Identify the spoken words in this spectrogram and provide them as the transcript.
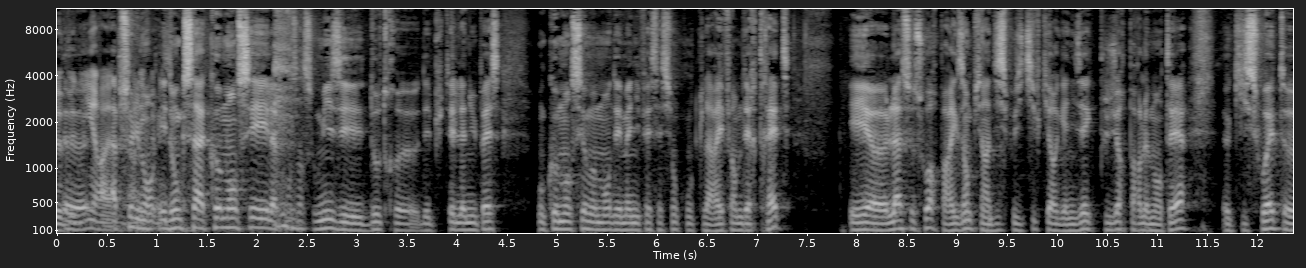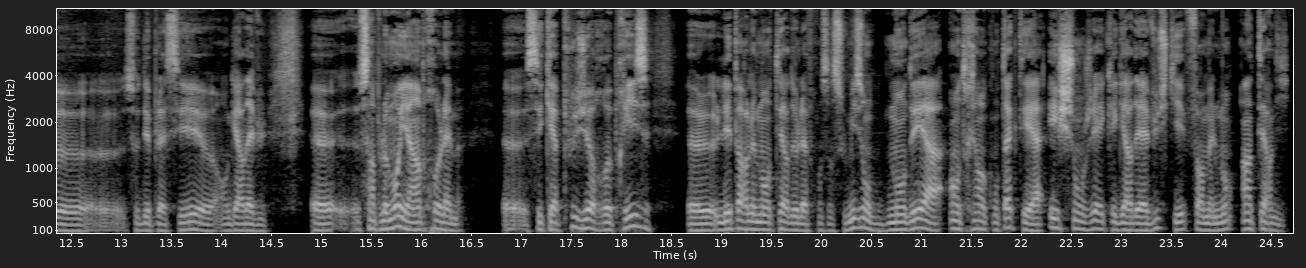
de venir. Euh, absolument. Et donc ça a commencé, la France Insoumise et d'autres députés de la NUPES ont commencé au moment des manifestations contre la réforme des retraites. Et euh, là, ce soir, par exemple, il y a un dispositif qui est organisé avec plusieurs parlementaires euh, qui souhaitent euh, se déplacer en garde à vue. simplement, il y a un problème. c'est qu'à plusieurs reprises, les parlementaires de la France insoumise ont demandé à entrer en contact et à échanger avec les gardés à vue, ce qui est formellement interdit.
